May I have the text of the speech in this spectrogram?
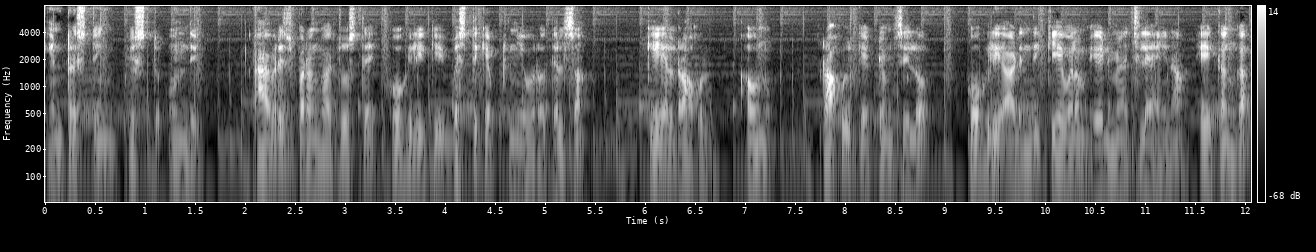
ఇంట్రెస్టింగ్ ట్విస్ట్ ఉంది. యావరేజ్ పరంగా చూస్తే కోహ్లీకి బెస్ట్ కెప్టెన్ ఎవరో తెలుసా? కేఎల్ రాహుల్. అవును రాహుల్ కెప్టెన్సీలో కోహ్లీ ఆడింది కేవలం ఏడు మ్యాచ్లే అయినా ఏకంగా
